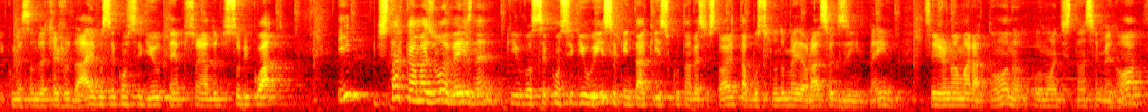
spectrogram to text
e começamos a te ajudar e você conseguiu o tempo sonhado de sub 4 e destacar mais uma vez né, que você conseguiu isso quem está aqui escutando essa história está buscando melhorar seu desempenho, seja na maratona ou numa distância menor,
